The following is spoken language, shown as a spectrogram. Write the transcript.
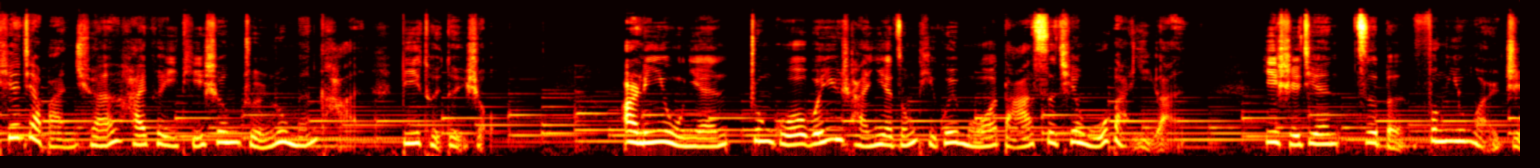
天价版权还可以提升准入门槛，逼退对手。二零一五年，中国文娱产业总体规模达四千五百亿元，一时间资本蜂拥而至。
